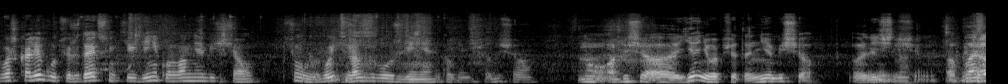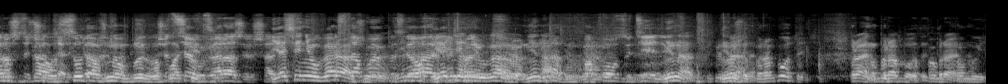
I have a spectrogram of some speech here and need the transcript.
ваш коллега утверждает, что никаких денег он вам не обещал. Почему вы вводите нас в заблуждение? Как я еще обещал. Ну, обещал. а Я не вообще-то не обещал э, лично. А просто ты сказал, все должно было а? Я тебя не угораживаю. разговаривали, Я тебя не угораживаю. Не Не надо. По поводу денег. Не надо. Не надо. поработать. Правильно, поработать, по- правильно.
